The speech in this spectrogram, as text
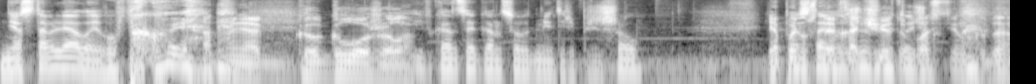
не оставляла его в покое. От меня гложила. И в конце концов Дмитрий пришел. Я понял, что я хочу эту точку. пластинку, да.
